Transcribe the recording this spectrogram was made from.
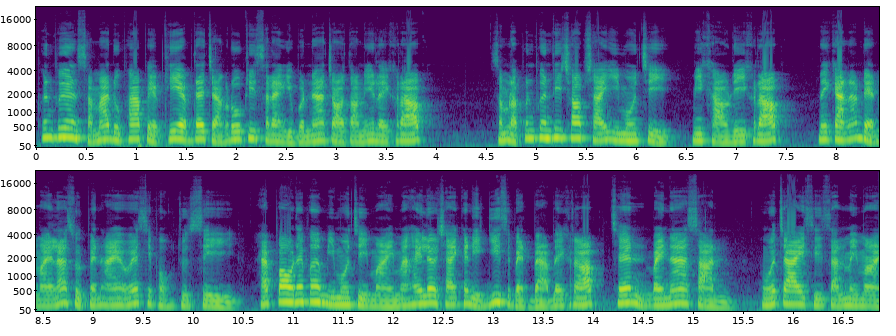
เพื่อนๆ สามารถดูภาพเปรียบเทียบได้จากรูปที่แสดงอยู่บนหน้าจอตอนนี้เลยครับสำหรับเพื่อนๆ ที่ชอบใช้อีโมจิมีข่าวดีครับ ในการอัปเดตใหม่ล่าสุดเป็น iOS 16.4 Apple ได้เพิ่มอีโมจิใหม่มาให้เลือกใช้กันอีก 21 แบบเลยครับ เช่น ใบหน้าสั่น หัวใจสีสันใหม่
